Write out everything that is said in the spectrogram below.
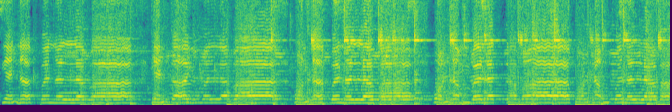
என் அப்பன் அல்லவா? என் தாயும் அல்லவா? பொன்னப்பன் அல்லவா? பொன்னம்பலத்தவா? பொன்னம்பன் அல்லவா?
